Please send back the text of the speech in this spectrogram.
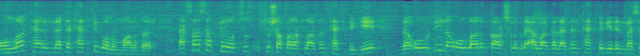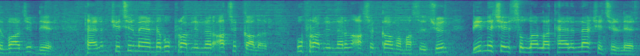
Onlar təlimlərdə tətbiq olunmalıdır. Əsasən pilotsuz uçuş aparatlarının tətbiqi və ordu ilə onların qarşılıqlı əlaqələrinin tətbiq edilməsi vacibdir. Təlim keçirməyəndə bu problemlər açıq qalır. Bu problemlərin açıq qalmaması üçün bir neçə üsullarla təlimlər keçirilir.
